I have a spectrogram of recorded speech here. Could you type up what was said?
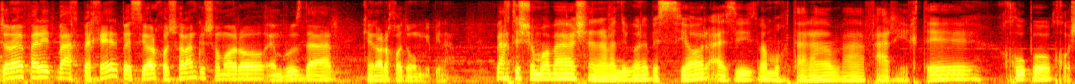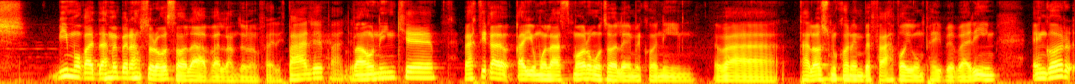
جناب فرید وقت بخیر. بسیار خوشحالم که شما رو امروز در کنار خودمون می‌بینم. وقت شما و شنوندگان بسیار عزیز و محترم و فرهیخته خوب و خوش. بی مقدمه برم سراغ سال اولم جناب فرید. بله بله. و اون اینکه وقتی قیوم الاسما رو مطالعه می‌کنیم و تلاش می‌کنیم به فهوای اون پی ببریم انگار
